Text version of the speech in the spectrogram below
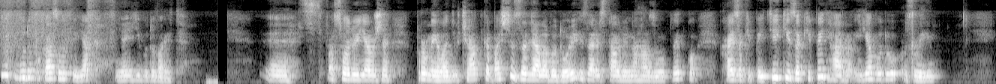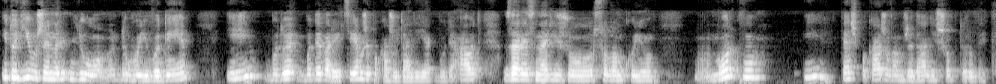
і буду показувати, як я її буду варити. Е, Фасолю я вже промила дівчатка, бачите, заляла водою і зараз ставлю на газову плитку, хай закипить. Тільки закипить гарно, і я буду злию. І тоді вже налью другої води і буде, буде варитися. Я вже покажу далі, як буде. А от зараз наріжу соломкою е, моркву і теж покажу вам вже далі, що буду робити.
